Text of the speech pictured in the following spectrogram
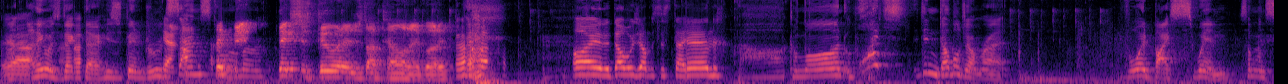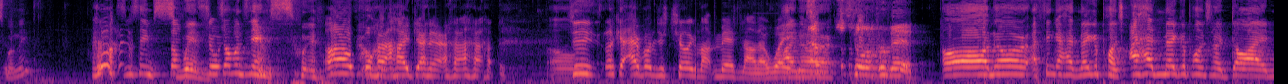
Yeah. I think it was Vic though. He's just been a rude Yeah. I sandstorm. think Vic's just doing it and just not telling anybody. oh, the double jumps to stay in. Oh come on! What? It didn't double jump right. Void by swim. Someone's swimming. Someone's name Swim. Someone's swi- Someone's name is Swim. Oh boy, I get it. Oh. Jeez, look at everyone just chilling in that mid now. They're waiting. I know. Everyone's going for mid. Oh no! I think I had Mega Punch. I had Mega Punch and I died. Oh,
